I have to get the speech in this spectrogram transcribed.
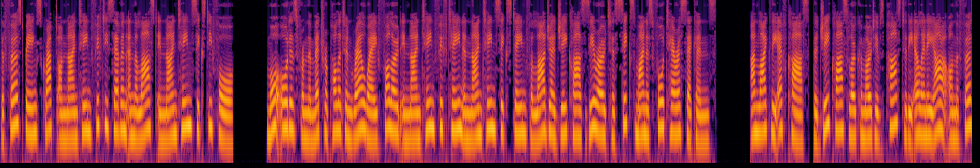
the first being scrapped on 1957 and the last in 1964. More orders from the Metropolitan Railway followed in 1915 and 1916 for larger G-class 0 to 6-4 teraseconds. Unlike the F-class, the G-class locomotives passed to the LNER on 1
